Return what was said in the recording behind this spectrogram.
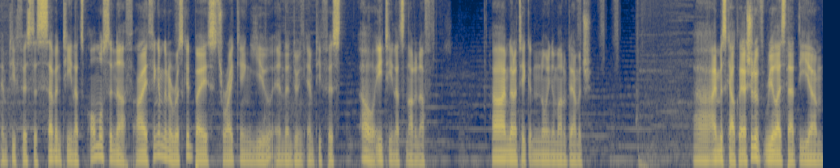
empty fist is 17. That's almost enough. I think I'm going to risk it by striking you and then doing empty fist. Oh, 18. That's not enough. I'm going to take an annoying amount of damage. Uh, I miscalculated. I should have realized that the... Um,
